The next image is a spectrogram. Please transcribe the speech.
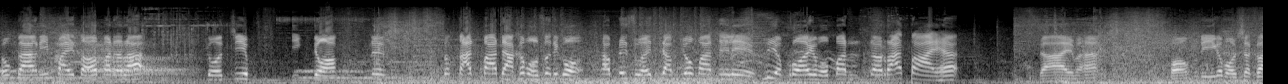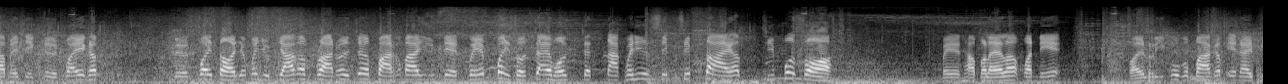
ตรงกลางนี้ไปต่อมาดาระโดนจิ้มอีกดอกหนึ่ง สตันมาดักครับผมสติโกทำได้สวยจับยกมาเทเลเรียบร้อยครับผมมาดาระตายฮะได้มาฮะของดีครับผมชากราเมจิกหนืดไว้ครับเดินไปต่อยังไม่หยุดยั้งครับปราดมาเจอปาดเข้ามาอิลิเดตเวฟไม่สนใจผมจะหนักไปที่ซิปซิปตายครับชิปโปซอร์ไม่ทำอะไรแล้ววันนี้ถอยรีกู้กลับมาครับ NIP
